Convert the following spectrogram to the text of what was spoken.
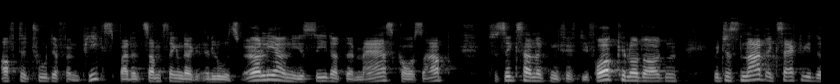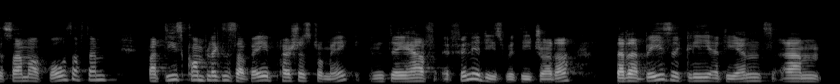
of the two different peaks, but it's something that elutes earlier. And you see that the mass goes up to 654 kilodalton, which is not exactly the sum of both of them. But these complexes are very precious to make, and they have affinities with each other that are basically at the end um,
